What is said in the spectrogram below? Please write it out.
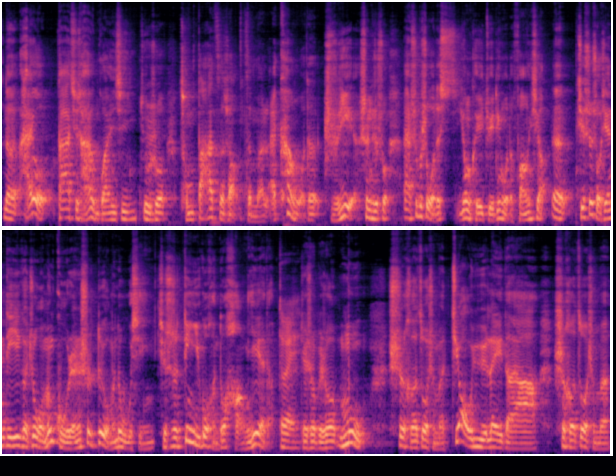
那还有大家其实还很关心，就是说从八字上怎么来看我的职业，甚至说，哎，是不是我的喜用可以决定我的方向？呃，其实首先第一个就是我们古人是对我们的五行其实是定义过很多行业的，对就是说比如说木适合做什么教育类的啊，适合做什么。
